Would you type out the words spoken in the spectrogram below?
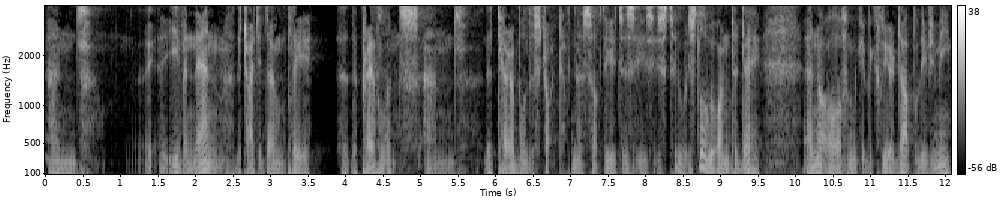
And uh, even then, they try to downplay uh, the prevalence and the terrible destructiveness of these diseases too, which still go on today. And not all of them can be cleared up, believe you me.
